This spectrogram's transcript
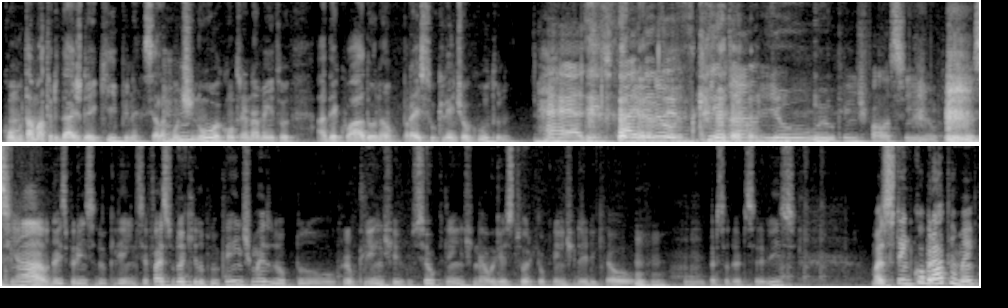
como está a maturidade da equipe, né? Se ela Uhum. continua com o treinamento adequado ou não. Para isso, o cliente é oculto, né? É, a gente faz, às Não, vezes, cliente Ah, oculto. e o, o cliente fala assim, o cliente fala assim, ah, da experiência do cliente. Você faz tudo aquilo pro cliente, mas o, pro, pro cliente, o seu cliente, né, o gestor, que é o cliente dele, que é o, Uhum. o prestador de serviço. Mas você tem que cobrar também.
